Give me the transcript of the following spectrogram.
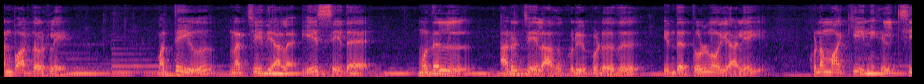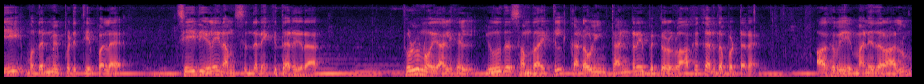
அன்பார்ந்தவர்களே மத்தேயு நற்செய்தியாளர் இயேசு செய்த முதல் அருஞ்செயலாக குறிப்பிடுவது இந்த தொழுநோயாளியை குணமாக்கி நிகழ்ச்சியை முதன்மைப்படுத்திய பல செய்திகளை நம் சிந்தனைக்கு தருகிறார். தொழுநோயாளிகள் யூத சமுதாயத்தில் கடவுளின் தண்டனை பெற்றவர்களாக கருதப்பட்டனர். ஆகவே மனிதராலும்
